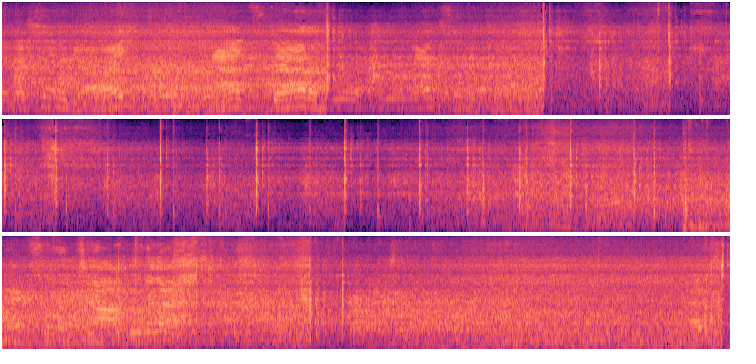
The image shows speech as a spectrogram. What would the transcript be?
like I showed you, all right? That's that a boy. Excellent job. Excellent job. Look at that. That's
